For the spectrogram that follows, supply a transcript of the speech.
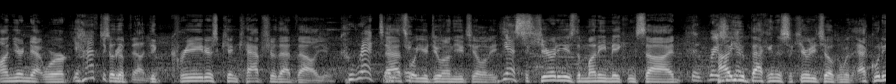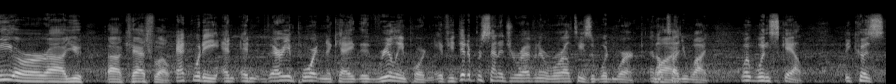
on your network. You have to so create the, value. the creators can capture that value. Correct. That's And- what you're doing on the utility. Yes. Security is the money-making side. How are you backing the security token with equity or uh, you uh, cash flow? equity and, and very important okay really important if you did a percentage of revenue royalties it wouldn't work and Why? i'll tell you why well, it wouldn't scale because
